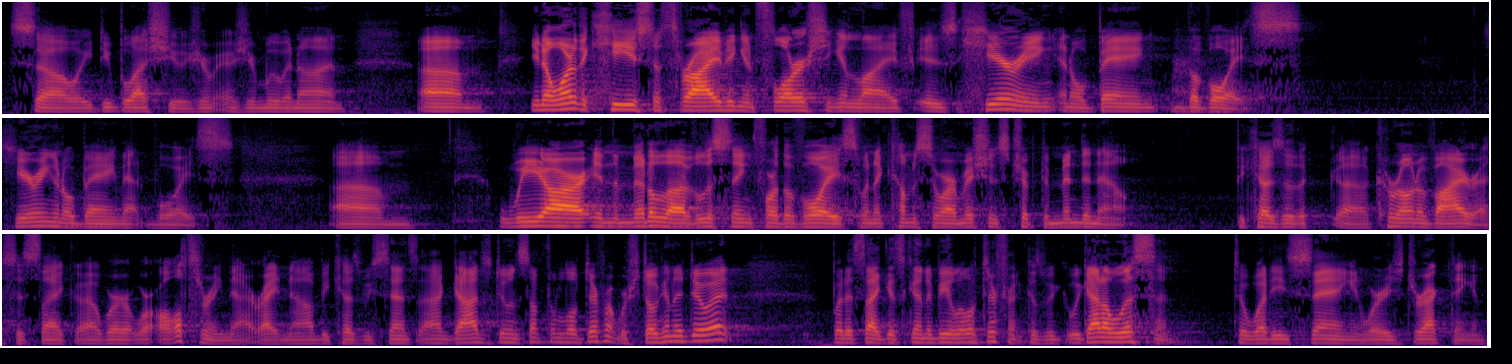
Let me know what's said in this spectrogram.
So we do bless you as you're, as you're moving on. Um, you know, one of the keys to thriving and flourishing in life is hearing and obeying the voice. Hearing and obeying that voice. Um, we are in the middle of listening for the voice when it comes to our missions trip to Mindanao because of the uh, coronavirus. It's like uh, we're, we're altering that right now because we sense uh, God's doing something a little different. We're still going to do it, but it's like it's going to be a little different because we, we got to listen to what He's saying and where He's directing. And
